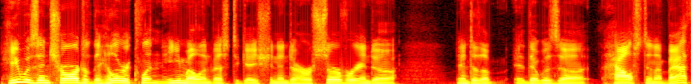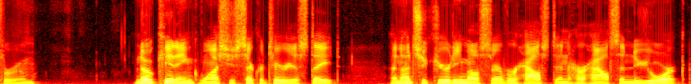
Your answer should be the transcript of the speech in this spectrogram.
he was in charge of the Hillary Clinton email investigation into her server into into the that was uh, housed in a bathroom. No kidding. While she's Secretary of State, an unsecured email server housed in her house in New York,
